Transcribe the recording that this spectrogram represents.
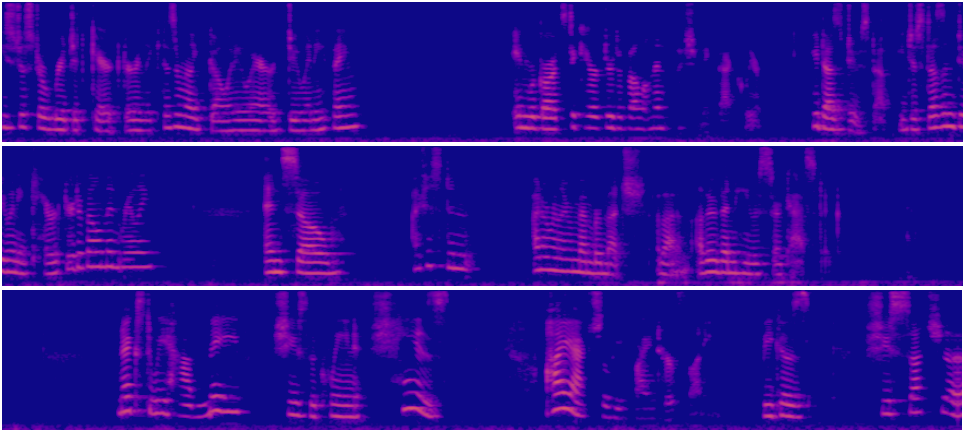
he's just a rigid character. Like he doesn't really go anywhere or do anything. In regards to character development, I should. He does do stuff. He just doesn't do any character development really. And so I just didn't I don't really remember much about him other than he was sarcastic. Next, we have Maeve. She's the queen. She is. I actually find her funny because she's such a.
